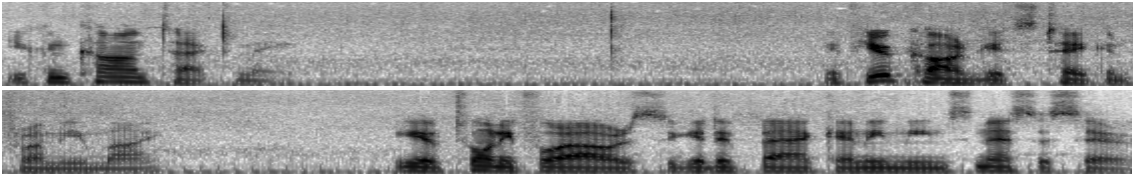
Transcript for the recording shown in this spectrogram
you can contact me. If your card gets taken from you, Mike, you have 24 hours to get it back any means necessary.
